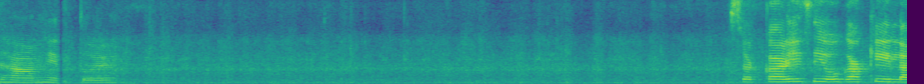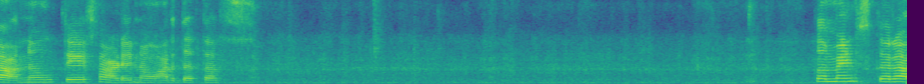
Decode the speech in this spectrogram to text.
घाम येतोय. सकाळीच योगा केला नऊ ते साडेनऊ अर्धा तास. कमेंट्स करा.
